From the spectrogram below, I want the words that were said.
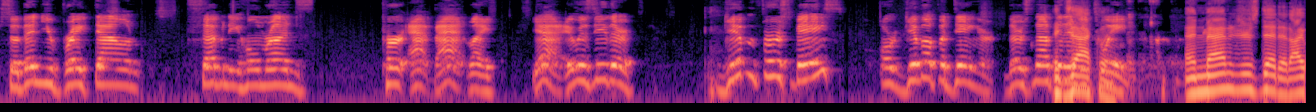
So then you break down 70 home runs per at bat. Like, yeah, it was either give him first base or give up a dinger. There's nothing Exactly. in between. and managers did it. I,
